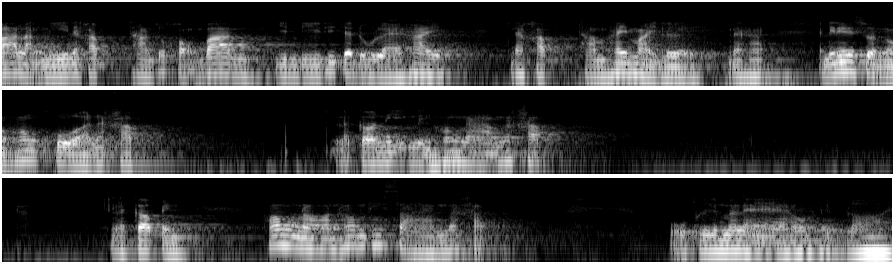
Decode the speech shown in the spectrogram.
บ้านหลังนี้นะครับ ทางเจ้าของบ้านยินดีที่จะดูแลให้นะครับทำให้ใหม่เลยนะฮะอันนี้ในส่วนของห้องครัวนะครับ แล้วก็นี่อีกหนึ่งห้องน้ำนะครับ แล้วก็เป็นห้องนอนห้องที่สามนะครับ ปูพื้นมาแล้วเรียบร้อย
